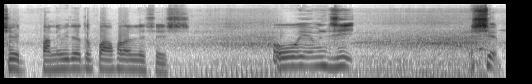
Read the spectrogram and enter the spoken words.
শেট পানি ভিতরে তো পা ফেলালে শেষ। ও এম জি শেট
